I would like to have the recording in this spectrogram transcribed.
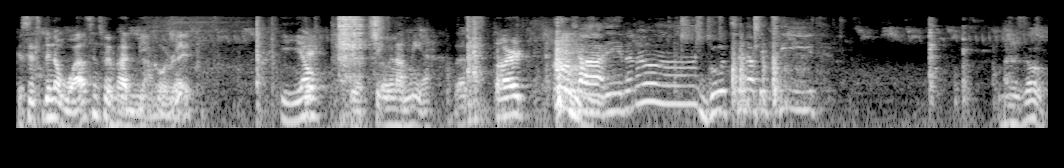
because it's been a while since we've had biko, right? Lami ah. Let's start. Kain na na. Good sa appetit. Let's go.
